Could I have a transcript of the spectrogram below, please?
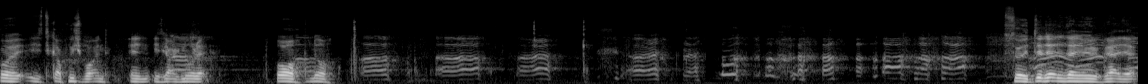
Oh, he's got a push button and he's got to ignore it. Oh no. So he did it and then he regretted it.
